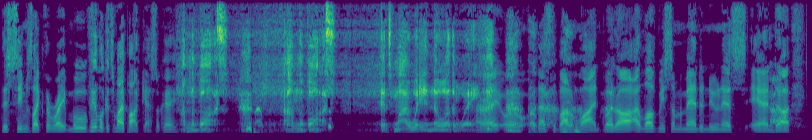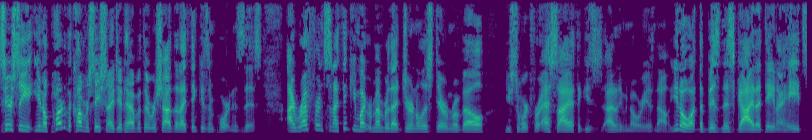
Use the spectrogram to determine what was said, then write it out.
this seems like the right move. Hey, look, it's my podcast, okay? I'm the boss. I'm the boss. It's my way and no other way. All right, or, or that's the bottom line. But uh, I love me some Amanda Nunes, and uh, seriously, you know, part of the conversation I did have with her, Rashad, that I think is important is this. I referenced, and I think you might remember that journalist Darren Rovell used to work for SI. I think he's, I don't even know where he is now. You know what? The business guy that Dana hates.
